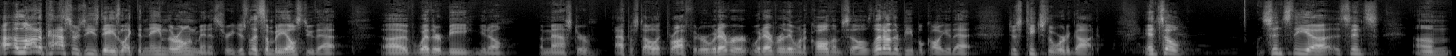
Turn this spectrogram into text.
A lot of pastors these days like to name their own ministry. Just let somebody else do that, uh, whether it be, you know, a master apostolic prophet or whatever, whatever they want to call themselves. Let other people call you that. Just teach the word of God. And so, since the uh, since um,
